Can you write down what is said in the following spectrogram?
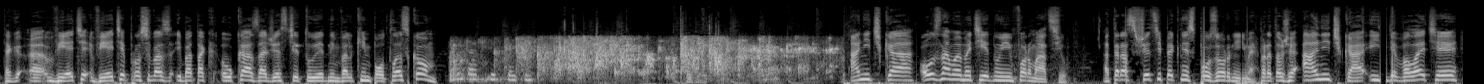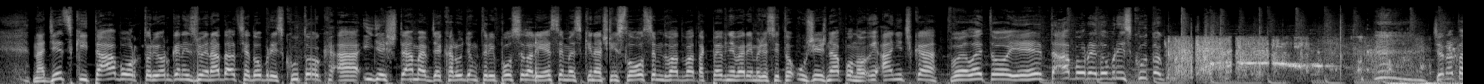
Tak uh, viete, viete prosím vás iba tak ukázať, že ste tu jedným veľkým potleskom? Anička, oznamujeme ti jednu informáciu. A teraz všetci pekne spozorníme, pretože Anička ide v lete na detský tábor, ktorý organizuje nadácia Dobrý skutok a ideš tam aj vďaka ľuďom, ktorí posielali SMS-ky na číslo 822, tak pevne veríme, že si to užiješ naplno. Anička, tvoje leto je v tábore Dobrý skutok. Čo na to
